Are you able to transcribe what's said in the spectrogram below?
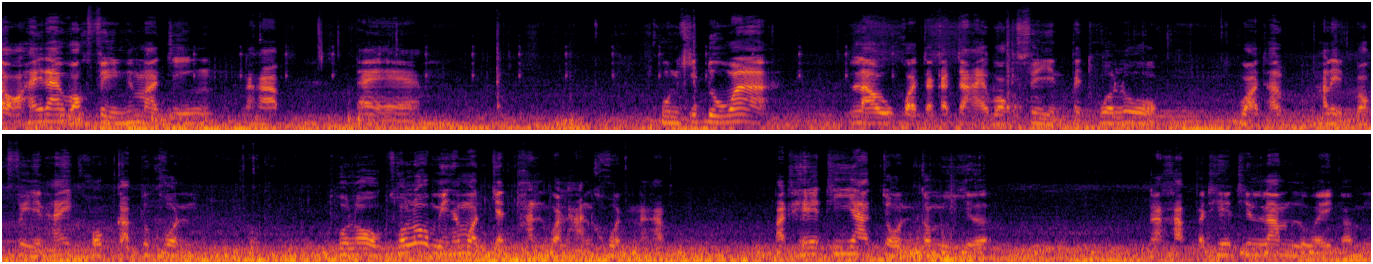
ต่อให้ได้วัคซีนขึ้นมาจริงนะครับ แต่คุณคิดดูว่าเรากว่าจะกระจายวัคซีนไปทั่วโลก กว่าจะผลิตวัคซีนให้ครบกับทุกคน ทั่วโลก ทั่วโลกมีทั้งหมด 7,000 กว่าล้านคนนะครับ ประเทศที่ยากจนก็มีเยอะนะครับ ประเทศที่ร่ำรวยก็มี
